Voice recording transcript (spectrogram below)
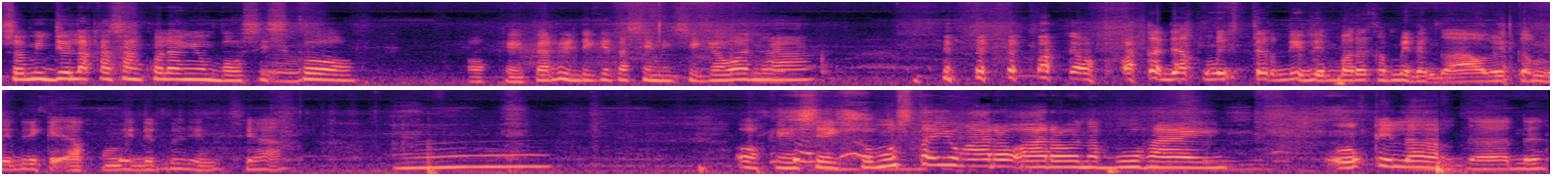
So, medyo lakasan ko lang yung boses ko. Okay, pero hindi kita sinisigawan, ha? Kadak Mr. Dili, bara kami nag-aaway kami, di kaya ako may diferensya. Ah. Okay, sige. Kumusta yung araw-araw na buhay? Okay lang, gana.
